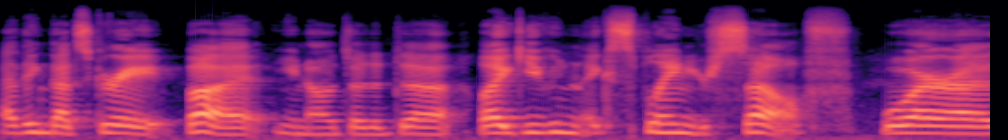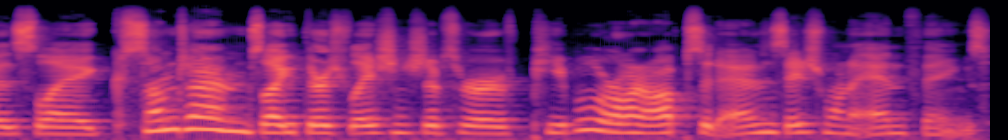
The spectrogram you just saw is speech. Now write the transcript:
I think that's great, but you know, da da da." Like you can explain yourself. Whereas, like, sometimes, like, there's relationships where if people are on opposite ends, they just want to end things.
